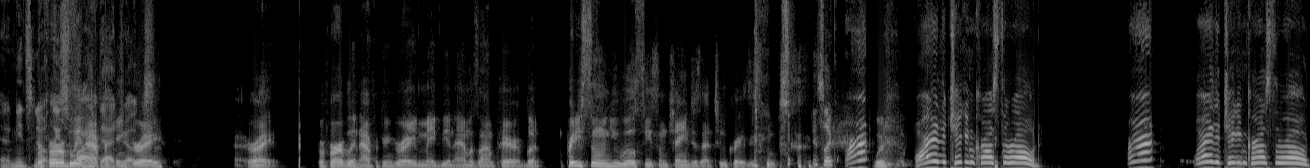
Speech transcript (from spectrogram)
and it needs to know preferably an at least five dad African gray. Uh, Right. Preferably an African gray, maybe an Amazon parrot, but pretty soon you will see some changes at Two Crazy Scoops. It's like, what? With Why did the chicken cross the road? What? Why did the chicken cross the road?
